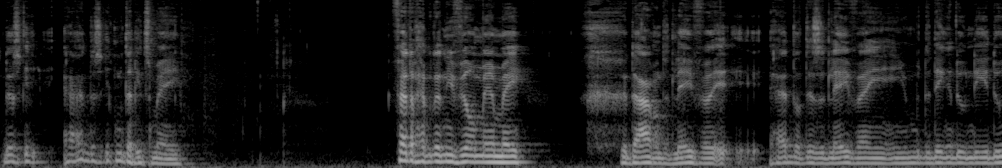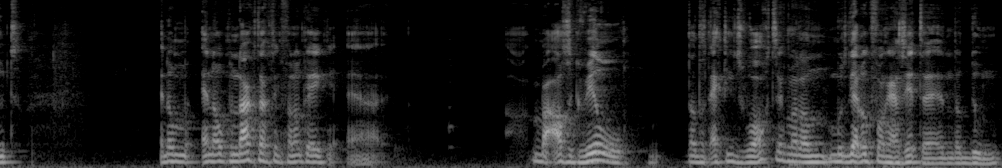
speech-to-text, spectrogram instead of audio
dus, ik, hè, dus ik moet daar iets mee. Verder heb ik er niet veel meer mee gedaan. Want het leven, hè, dat is het leven. En je, moet de dingen doen die je doet. En, om, en op een dag dacht ik van, oké, eh, maar als ik wil dat het echt iets wordt, zeg maar, dan moet ik daar ook voor gaan zitten en dat doen.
